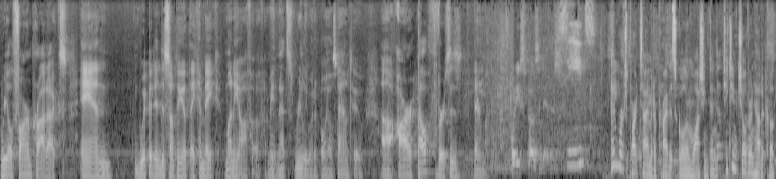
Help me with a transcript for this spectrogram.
real farm products and whip it into something that they can make money off of. I mean that's really what it boils down to: uh, our health versus their money. What do you suppose it is? Seeds. Ed works part-time at a private school in Washington, teaching children how to cook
